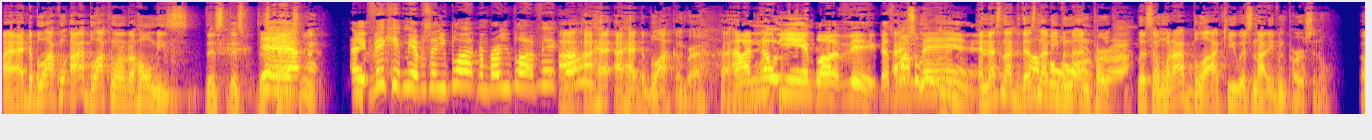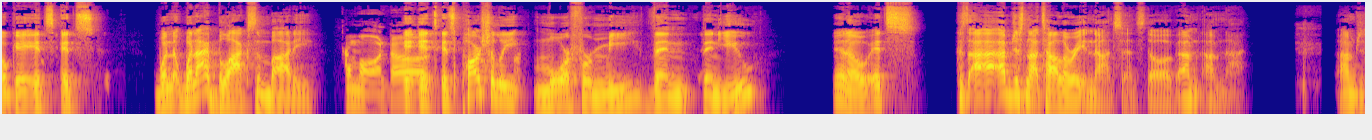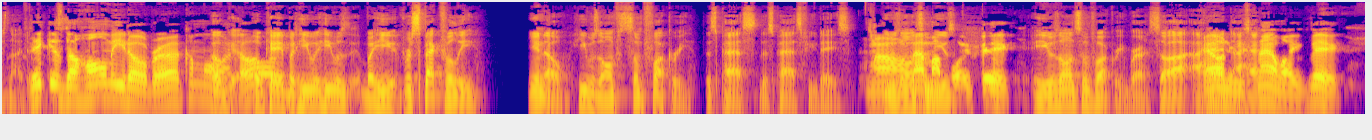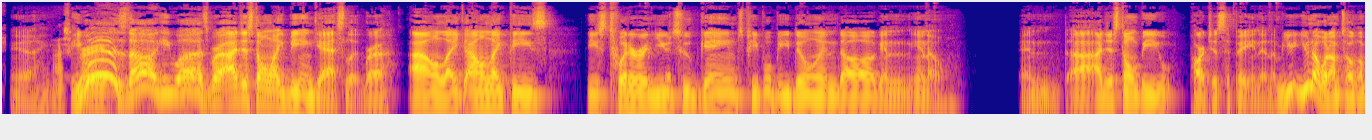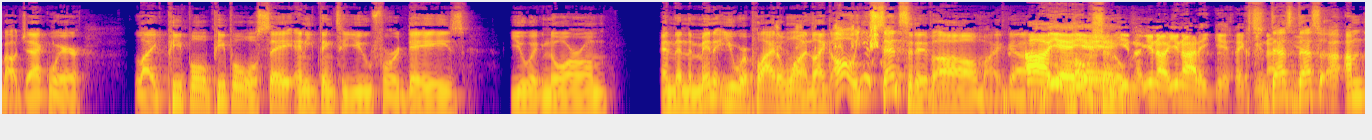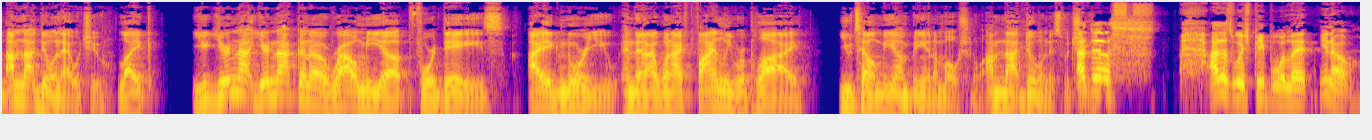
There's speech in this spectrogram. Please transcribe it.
I had to block. I blocked one of the homies this this this Yeah, past week. Hey, Vic hit me up and said you blocked him, bro. You blocked Vic, bro. I, I had I had to block him, bro. I, had I to know him. you ain't blocked Vic. That's Absolutely. my man. And that's not that's Come not even nothing on, per- Listen, when I block you, it's not even personal. Okay? It's it's when when I block somebody, Come on, dog. it, it's it's partially more for me than than you. You know, it's I I'm just not tolerating nonsense, dog. I'm I'm not. I'm just not Vic is the homie though, bro. Come on, okay, dog. okay, but he he was but he respectfully, you know, he was on some fuckery this past this past few days. No, he was on not some my he was, boy Vic. he was on some fuckery, bruh. So I, I had, I had sound like Vic. yeah, he- That's he crazy. was dog. He was, bro. I just don't like being gaslit, bro. I don't like I don't like these these Twitter and YouTube games people be doing, dog, and you know, and uh, I just don't be participating in them. You you know what I'm talking about, Jack? Where like people people will say anything to you for days, you ignore them. And then the minute you reply to one, like, "Oh, you sensitive." Oh my god. Oh yeah, yeah, yeah. emotional. You know, you know, you know how they get. They, you know how That's get. that's I'm I'm not doing that with you. Like you you're not you're not gonna rile me up for days. I ignore you, and then I when I finally reply, you tell me I'm being emotional. I'm not doing this with you. I just, I just wish people would let you know.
